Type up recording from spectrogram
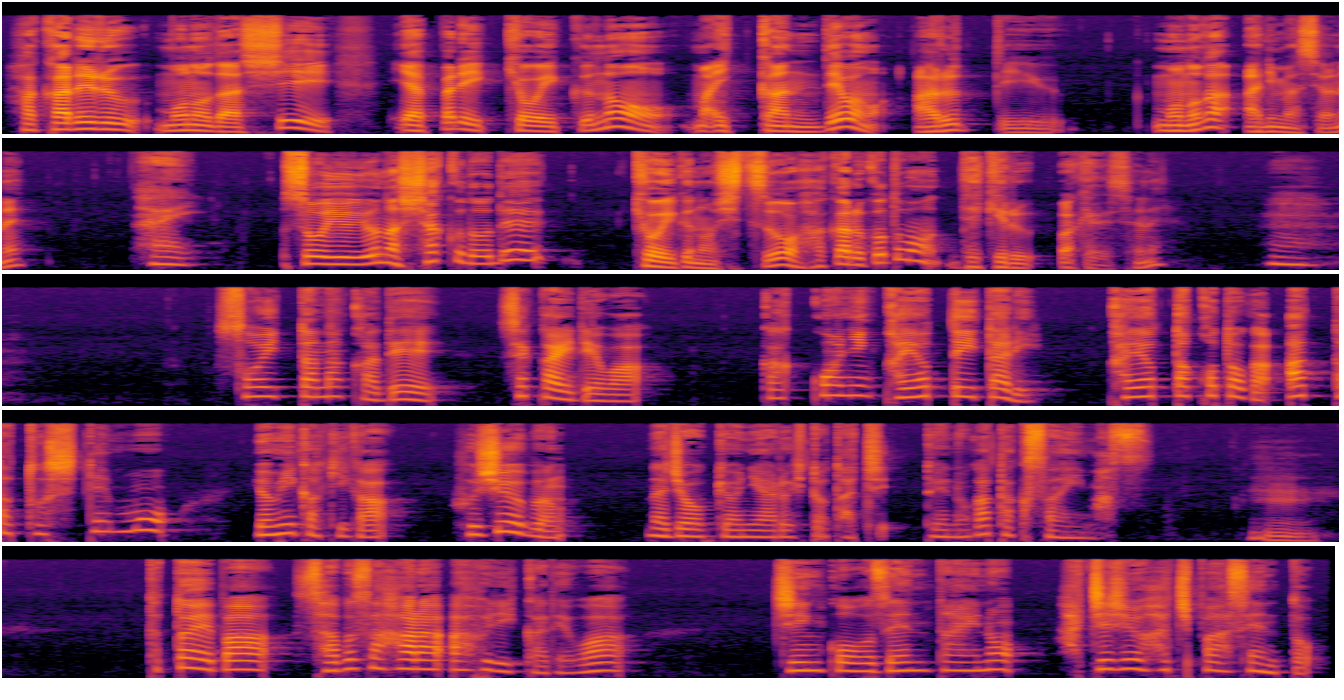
測れるものだしやっぱり教育の、まあ、一環ではあるっていうものがありますよね。はい。そういうような尺度で教育の質を測ることもできるわけですよね。うん。そういった中で、世界では学校に通っていたり、通ったことがあったとしても、読み書きが不十分な状況にある人たちというのがたくさんいます。うん。例えば、サブサハラアフリカでは、人口全体の88%、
